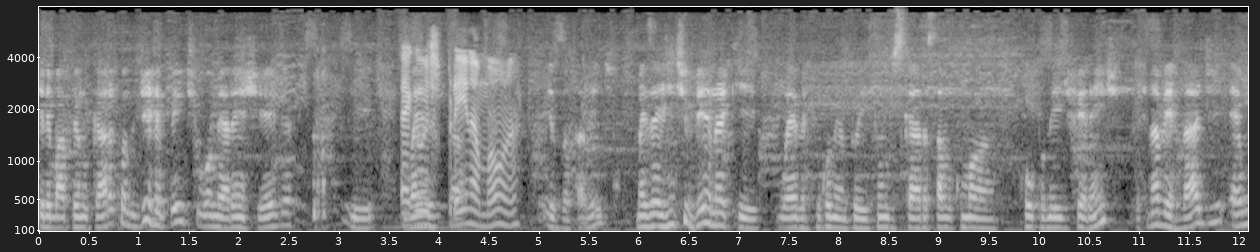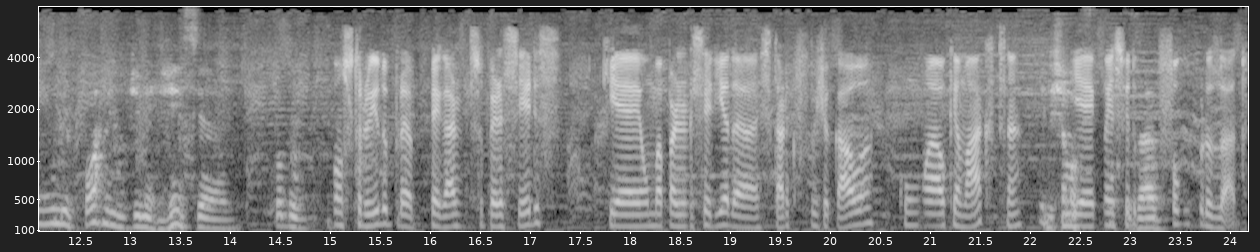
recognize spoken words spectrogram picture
querer bater no cara quando de repente o Homem-Aranha chega e. Pega o spray na mão, né? Exatamente. Mas aí a gente vê, né, que o Everton comentou aí que um dos caras estava com uma roupa meio diferente. Que na verdade é um uniforme de emergência todo. Construído pra pegar super seres, que é uma parceria da Stark Fujikawa com a Alchemax, né? Ele chama E é conhecido Cruzado. como Fogo Cruzado.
